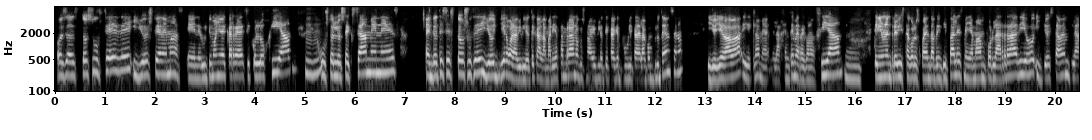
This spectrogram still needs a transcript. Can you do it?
O sea, esto sucede y yo estoy además en el último año de carrera de psicología, justo en los exámenes. Entonces esto sucede y yo llego a la biblioteca, a la María Zambrano, que es una biblioteca que publica de la Complutense, ¿no? Y yo llegaba y, claro, me- la gente me reconocía, mm, tenía una entrevista con los 40 principales, me llamaban por la radio y yo estaba en plan,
